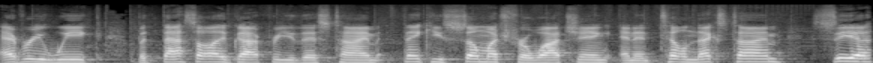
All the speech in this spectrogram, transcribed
every week. But that's all I've got for you this time. Thank you so much for watching, and until next time, See ya.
